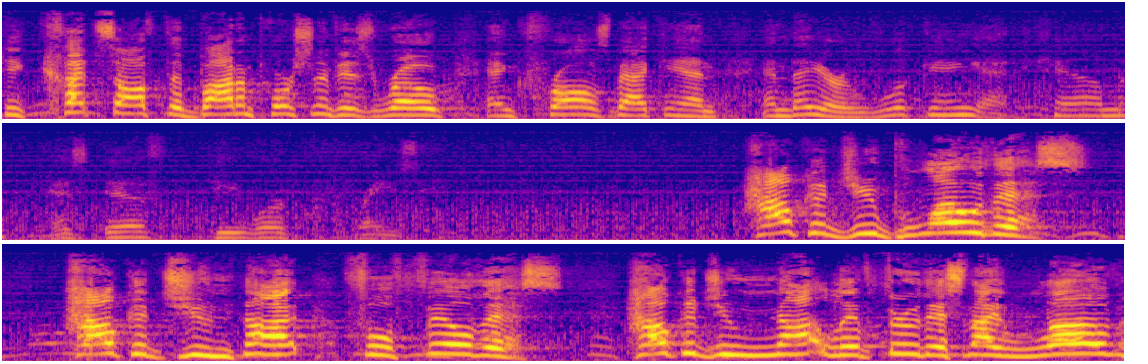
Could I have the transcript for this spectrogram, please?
He cuts off the bottom portion of his robe and crawls back in. And they are looking at him as if he were. How could you blow this? How could you not fulfill this? How could you not live through this? And I love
